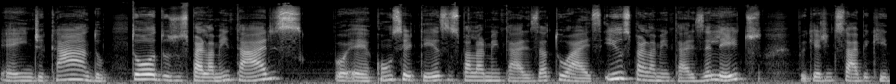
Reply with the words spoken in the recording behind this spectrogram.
é, indicado todos os parlamentares, é, com certeza os parlamentares atuais e os parlamentares eleitos, porque a gente sabe que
